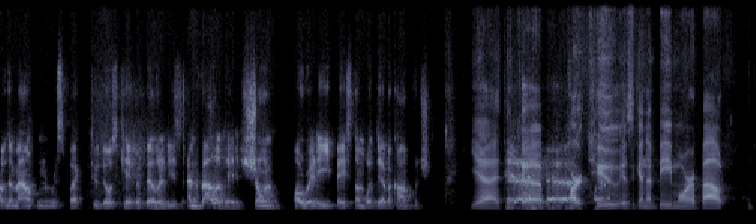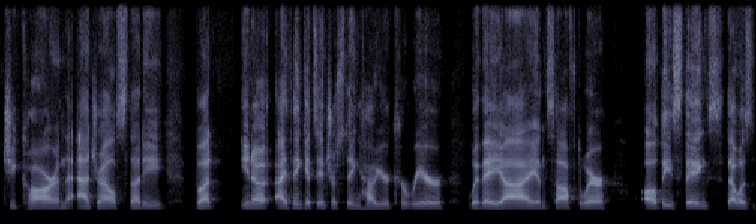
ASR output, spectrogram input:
of the mountain in respect to those capabilities and validated, shown already based on what they have accomplished. Yeah, I think uh, part two is going to be more about GCAR and the agile study. But, you know, I think it's interesting how your career with AI and software, all these things that was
